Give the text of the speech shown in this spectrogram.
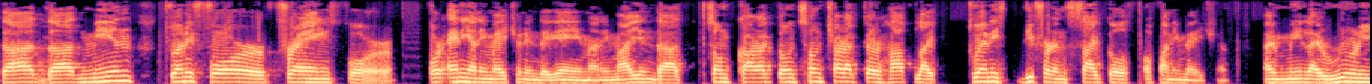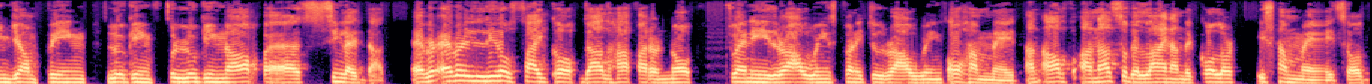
that that mean 24 frames for for any animation in the game. And imagine that some character some character have like 20 different cycles of animation. I mean like running, jumping, looking, looking up, uh, thing like that. Every every little cycle of that have I don't know 20 drawings, 22 drawings, all handmade, and al- and also the line and the color is handmade. So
